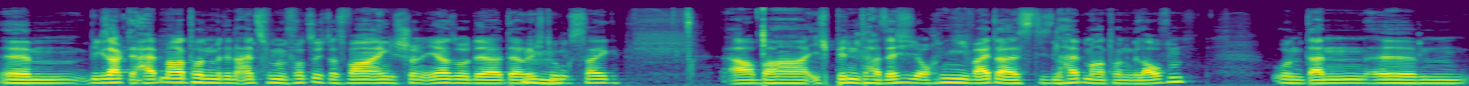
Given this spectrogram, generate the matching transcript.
Ähm, wie gesagt, der Halbmarathon mit den 1,45, das war eigentlich schon eher so der, der mhm. Richtungszeig. Aber ich bin tatsächlich auch nie weiter als diesen Halbmarathon gelaufen. Und dann ähm,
